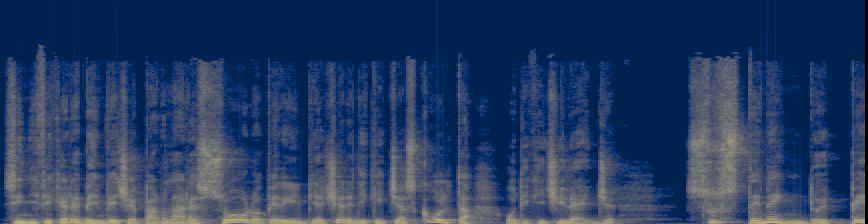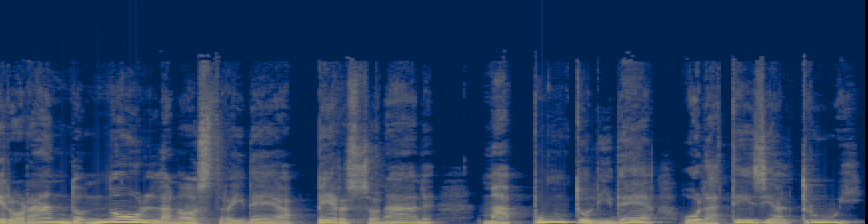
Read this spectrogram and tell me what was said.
significherebbe invece parlare solo per il piacere di chi ci ascolta o di chi ci legge, sostenendo e perorando non la nostra idea personale, ma appunto l'idea o la tesi altrui.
